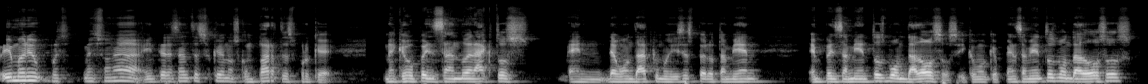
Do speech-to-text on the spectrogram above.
Oye, Mario, pues me suena interesante eso que nos compartes porque me quedo pensando en actos de bondad, como dices, pero también en pensamientos bondadosos y como que pensamientos bondadosos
